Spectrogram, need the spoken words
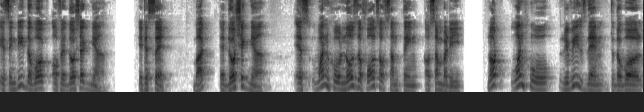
is indeed the work of a doshagnya, it is said, but a doshagnya is one who knows the faults of something or somebody, not one who reveals them to the world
